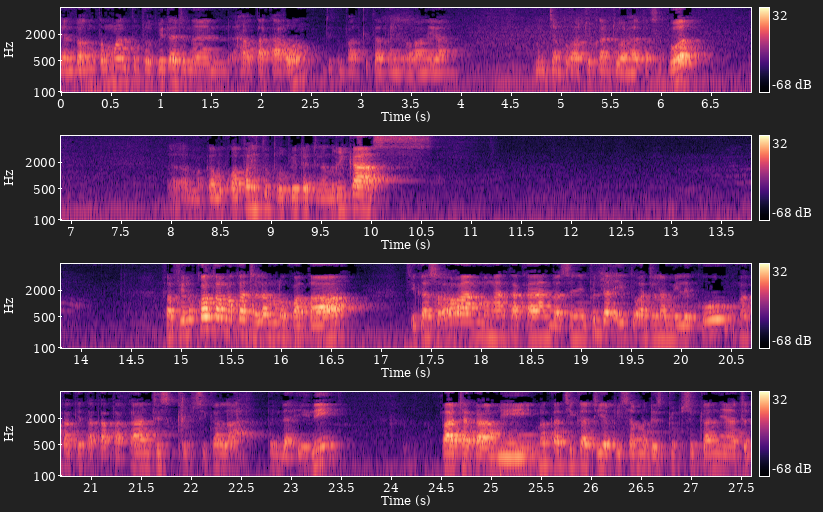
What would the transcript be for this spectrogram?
dan barang temuan itu berbeda dengan harta karun. Di tempat kita banyak orang yang mencampur adukan dua hal tersebut. Eh, maka lukota itu berbeda dengan rikas. Fafil kota maka dalam lukota jika seorang mengatakan bahasanya benda itu adalah milikku, maka kita katakan deskripsikanlah benda ini pada kami. Maka jika dia bisa mendeskripsikannya dan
